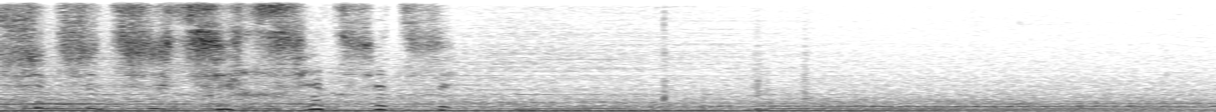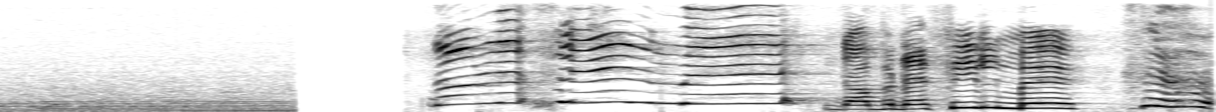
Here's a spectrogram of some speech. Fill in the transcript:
3, 3, 3, 3, 3, 3, 3. Dobre filmy.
